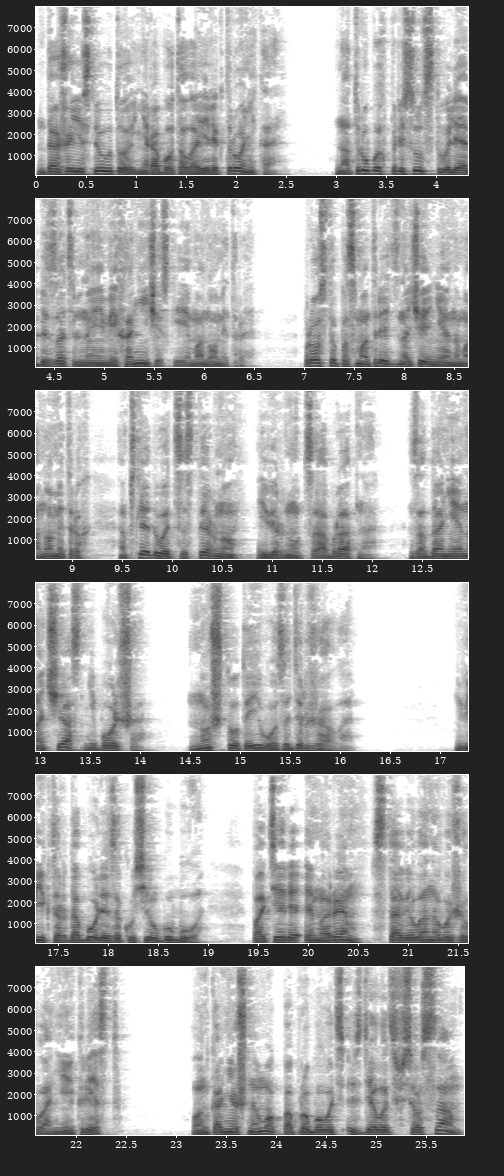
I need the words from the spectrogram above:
Даже если у той не работала электроника, на трубах присутствовали обязательные механические манометры. Просто посмотреть значения на манометрах, обследовать цистерну и вернуться обратно. Задание на час, не больше. Но что-то его задержало. Виктор до боли закусил губу. Потеря МРМ ставила на выживание крест. Он, конечно, мог попробовать сделать все сам,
